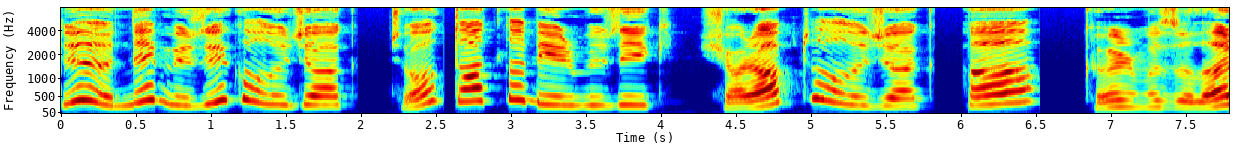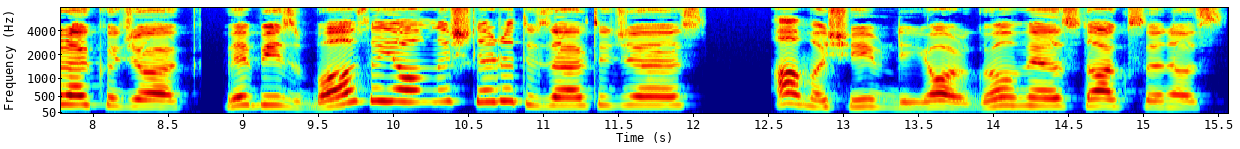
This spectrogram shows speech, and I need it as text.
Düğünde müzik olacak. Çok tatlı bir müzik. Şarap da olacak. Ha, kırmızılar akacak ve biz bazı yanlışları düzelteceğiz. Ama şimdi yorgun ve ıslaksınız.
